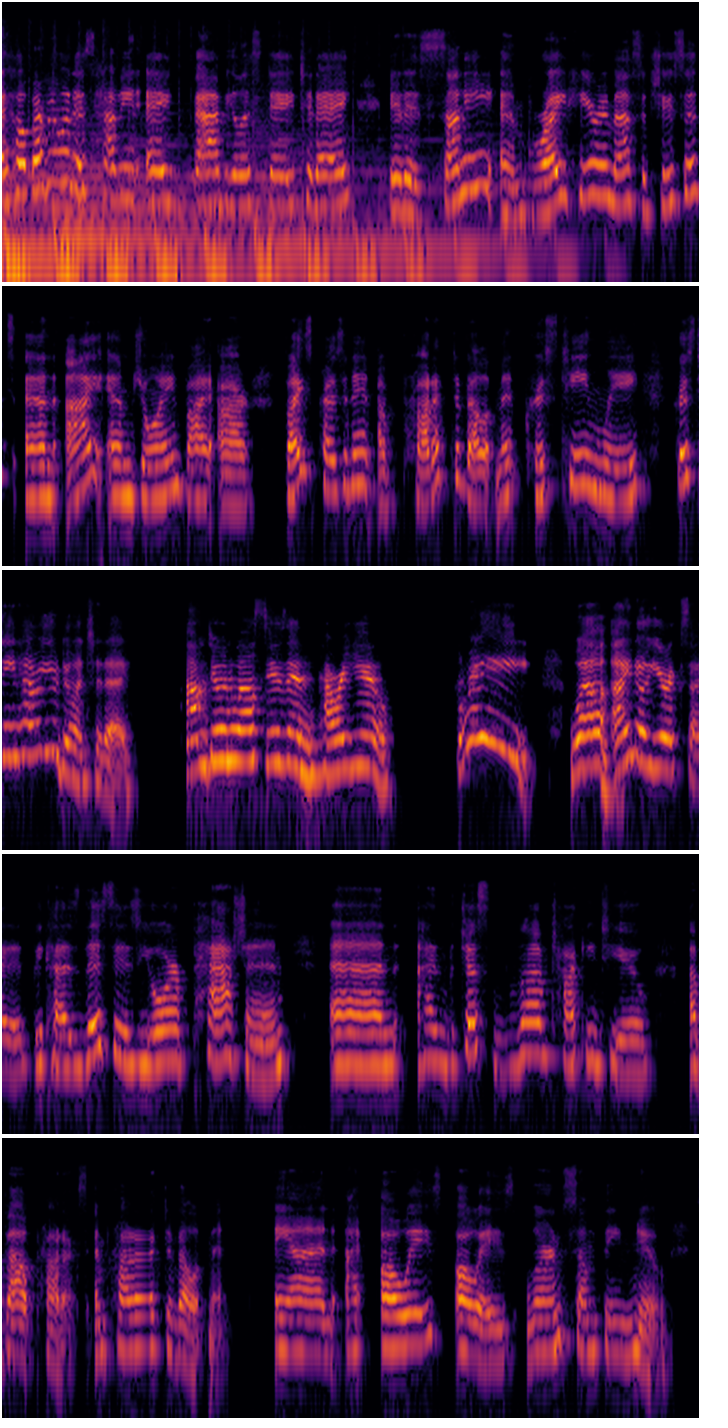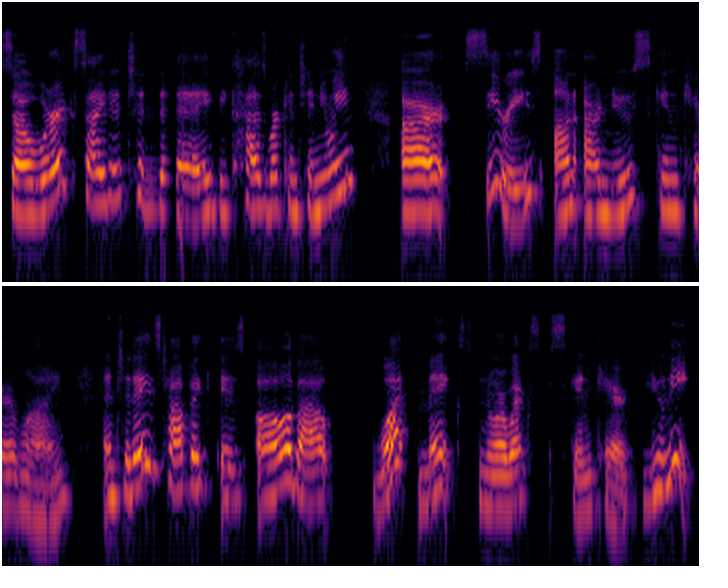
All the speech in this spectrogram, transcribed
Good day, everyone. I hope everyone is having a fabulous day today. It is sunny and bright here in Massachusetts, and I am joined by our Vice President of Product Development, Christine Lee. Christine, how are you doing today? I'm doing well, Susan. How are you? Great. Well, mm-hmm. I know you're excited because this is your passion. And I just love talking to you about products and product development. And I always, always learn something new. So we're excited today because we're continuing our series on our new skincare line. And today's topic is all about what makes Norwex skincare unique.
